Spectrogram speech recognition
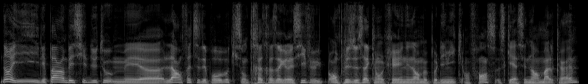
non, il, il est pas imbécile du tout. Mais là, en fait, c'est des propos qui sont très très agressifs. En plus de ça, qui ont créé une énorme polémique en France, ce qui est assez normal quand même.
